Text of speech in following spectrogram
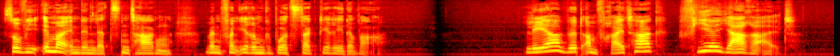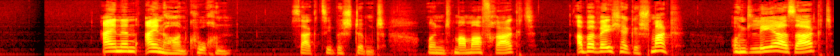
So wie immer in den letzten Tagen, wenn von ihrem Geburtstag die Rede war. Lea wird am Freitag vier Jahre alt. Einen Einhornkuchen, sagt sie bestimmt. Und Mama fragt, aber welcher Geschmack? Und Lea sagt,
